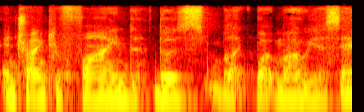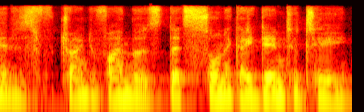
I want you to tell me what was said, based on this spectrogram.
and trying to find those like what Mahuia said is trying to find those that sonic identity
